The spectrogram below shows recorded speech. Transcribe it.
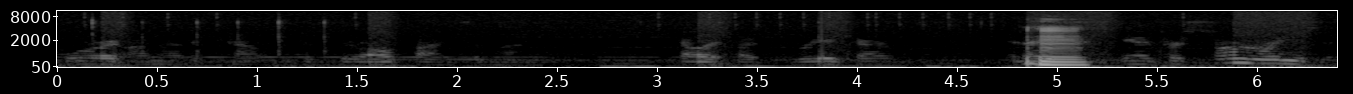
for it on that account because they're all tied to my Cal 853 account. And, I, Hmm. and for some reason,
